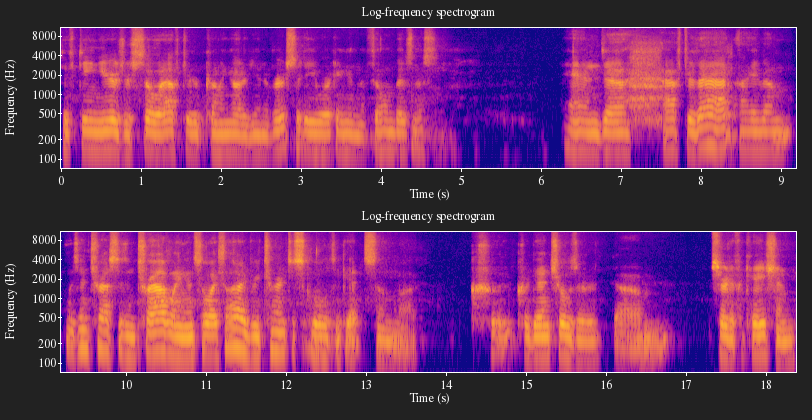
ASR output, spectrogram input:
15 years or so after coming out of university, working in the film business. And uh, after that, I um, was interested in traveling. And so I thought I'd return to school to get some uh, cr- credentials or um, certification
